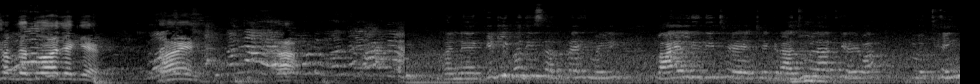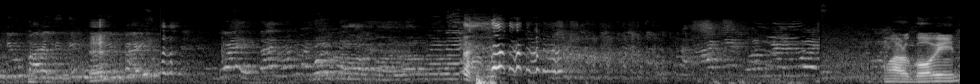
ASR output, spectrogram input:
શબ્દ તું આજે કે. અને કેટલી બધી સરપ્રાઈઝ મળી. પાયલ દીદી છે છેક રાજુલાથી આવ્યા તો થેન્ક યુ પાયલ દીદી નવીનભાઈ. તાર મનમાં મારો ગોવિંદ શું છે? મતલબ મને એટલી મોટી સરપ્રાઈઝ આપી એના માટે થેન્ક ગોવિંદ.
